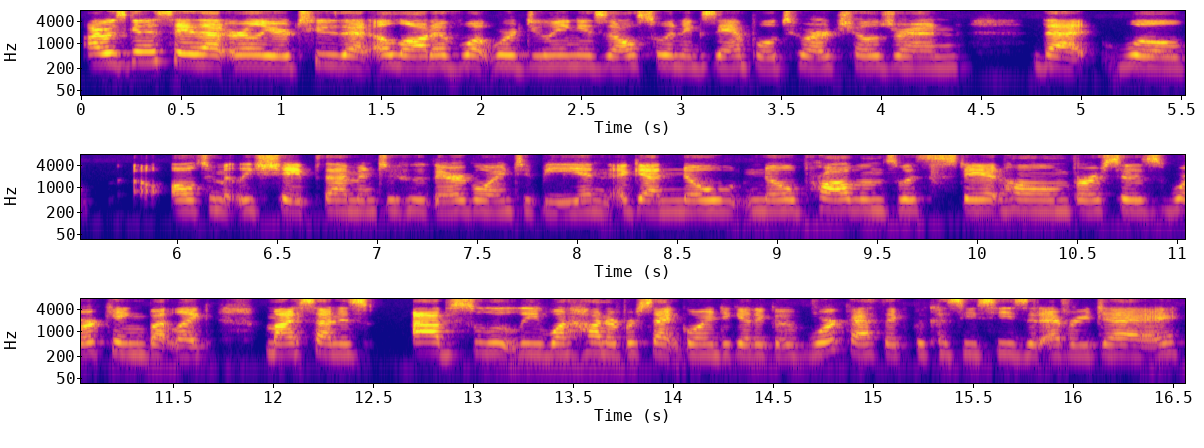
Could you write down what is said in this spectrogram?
I was going to say that earlier too, that a lot of what we're doing is also an example to our children that will ultimately shape them into who they're going to be. And again no no problems with stay at home versus working but like my son is absolutely 100% going to get a good work ethic because he sees it every day.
